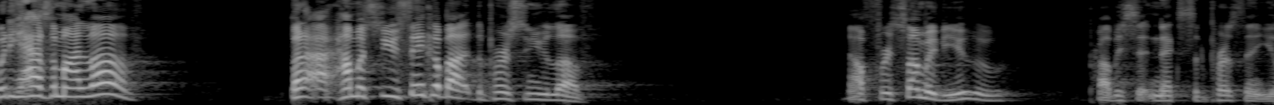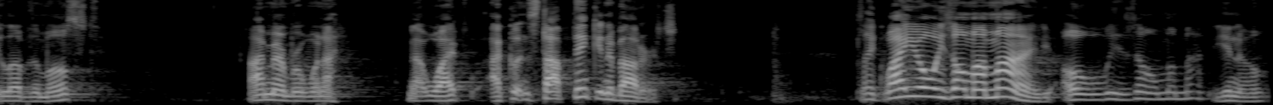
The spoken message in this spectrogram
but he has my love. But how much do you think about the person you love? Now, for some of you who probably sit next to the person that you love the most, I remember when I met wife, I couldn't stop thinking about her. It's like, why are you always on my mind? You're always on my mind, you know.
